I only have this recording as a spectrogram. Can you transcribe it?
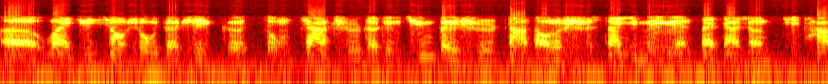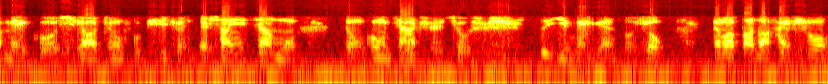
呃，外军销售的这个总价值的这个军备是达到了十三亿美元，再加上其他美国需要政府批准的商业项目，总共价值就是十四亿美元左右。那么报道还说，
